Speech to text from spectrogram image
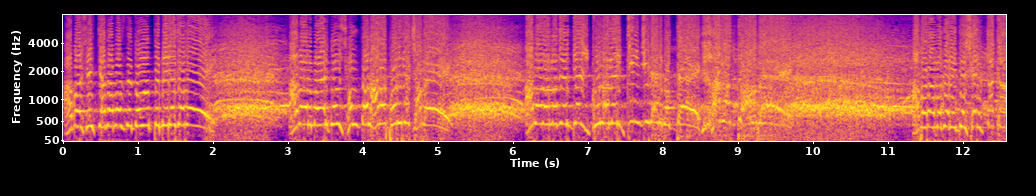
আবার সেই চাঁদা চাঁদাবাজদের দৌলত্ব বেড়ে যাবে। আবার মায়ের কোন সন্তান হারা পরিবেশ হবে। আবার আমাদের দেশ গোলামের চিনচিনের মধ্যে হবে। আবার আমাদের এই দেশের টাকা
